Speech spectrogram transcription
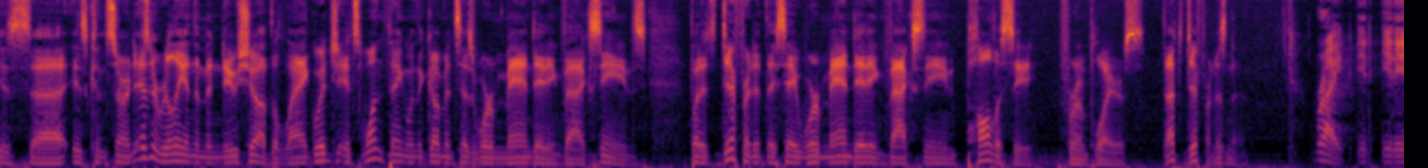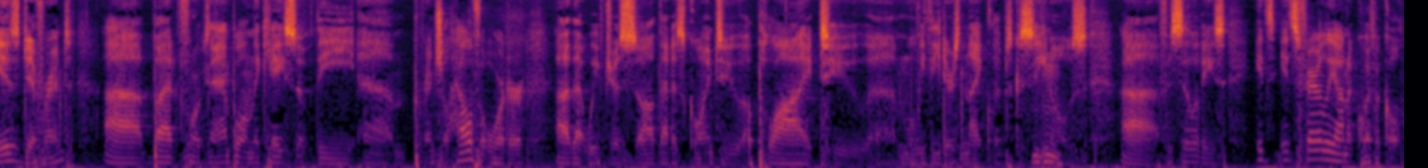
is, uh, is concerned, isn't really in the minutia of the language. It's one thing when the government says we're mandating vaccines, but it's different if they say we're mandating vaccine policy for employers. That's different, isn't it? Right. It, it is different. Uh, but for example, in the case of the um, provincial health order uh, that we've just saw, that is going to apply to uh, movie theaters, nightclubs, casinos, mm-hmm. facilities. It's it's fairly unequivocal.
